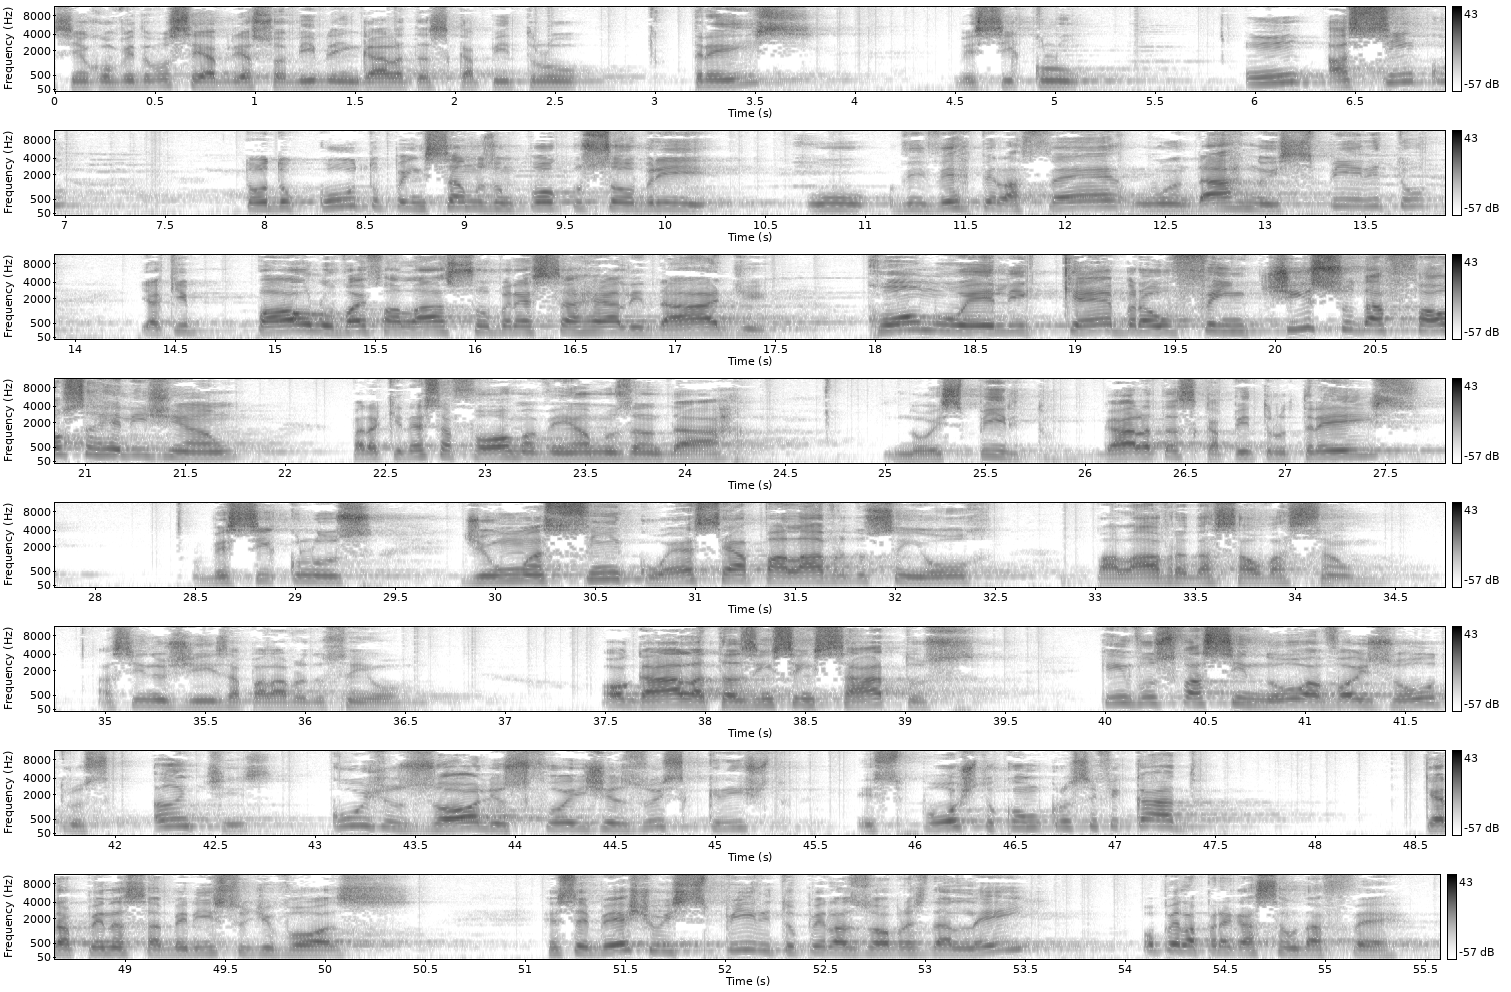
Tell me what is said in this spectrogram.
Assim eu convido você a abrir a sua Bíblia em Gálatas capítulo 3, versículo 1 a 5. Todo culto pensamos um pouco sobre o viver pela fé, o andar no espírito, e aqui Paulo vai falar sobre essa realidade, como ele quebra o feitiço da falsa religião, para que dessa forma venhamos andar no espírito. Gálatas capítulo 3, versículos de 1 a 5, essa é a palavra do Senhor, palavra da salvação. Assim nos diz a palavra do Senhor. Ó Gálatas insensatos, quem vos fascinou a vós outros antes, cujos olhos foi Jesus Cristo, exposto como crucificado? Quero apenas saber isso de vós. Recebeste o Espírito pelas obras da lei ou pela pregação da fé?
